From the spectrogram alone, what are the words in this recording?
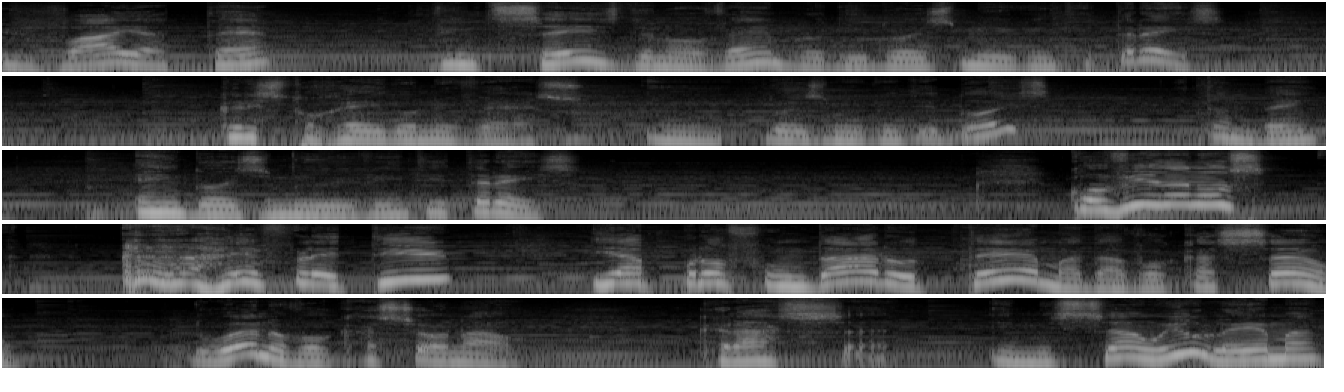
e vai até 26 de novembro de 2023. Cristo Rei do Universo em 2022 e também em 2023. Convida-nos a refletir e aprofundar o tema da vocação, do ano vocacional, graça e missão, e o lema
